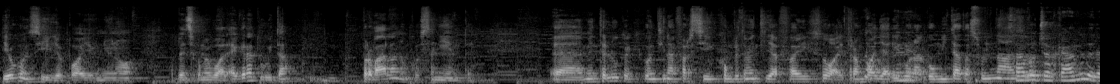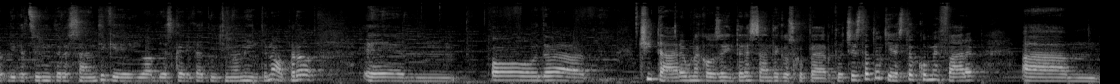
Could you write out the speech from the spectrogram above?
Io consiglio, poi ognuno la pensa come vuole, è gratuita, provarla non costa niente. Eh, mentre Luca che continua a farsi completamente gli affari suoi, tra un No, po' gli arriva eh, una gomitata sul naso. Stavo cercando delle applicazioni interessanti che io abbia scaricato ultimamente, no, però ehm, ho da citare una cosa interessante che ho scoperto. Ci è stato chiesto come fare a mm,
